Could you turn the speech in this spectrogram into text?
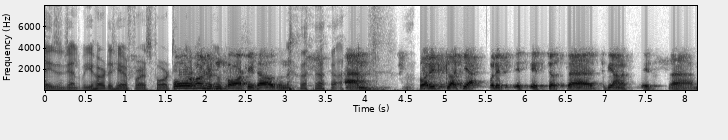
ladies and gentlemen you heard it here first 40 Four hundred and forty thousand. um, but it's like yeah, but it's it's it's just uh, to be honest, it's um,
